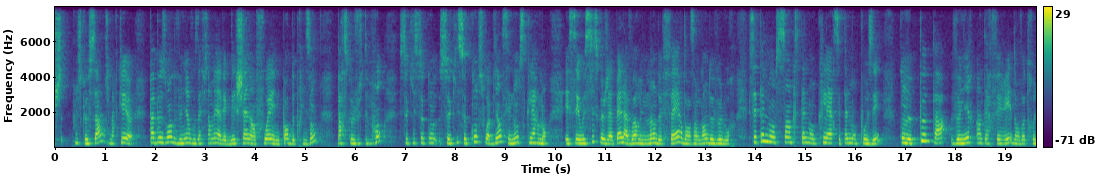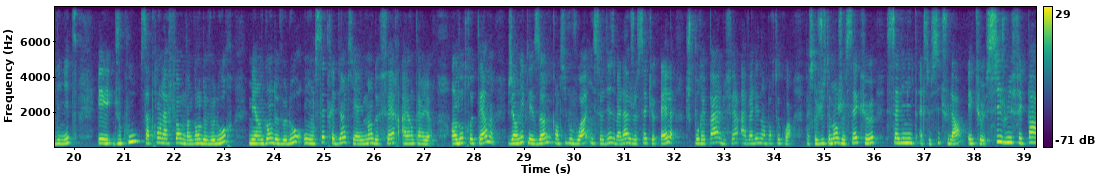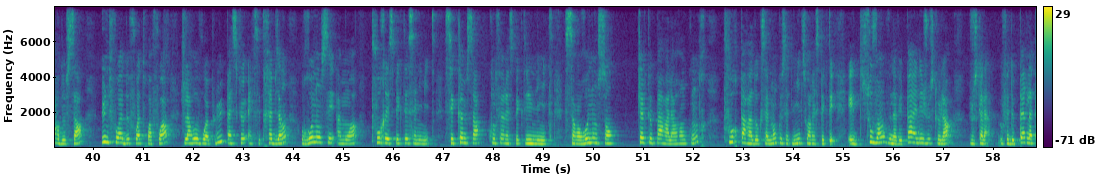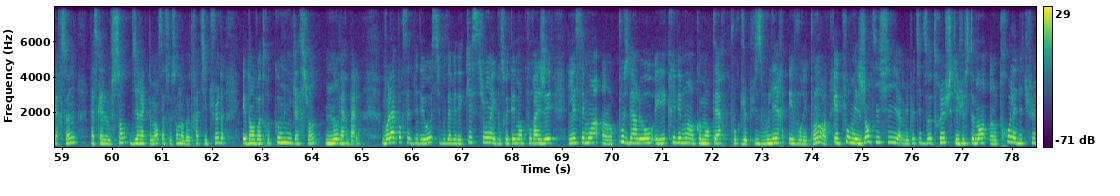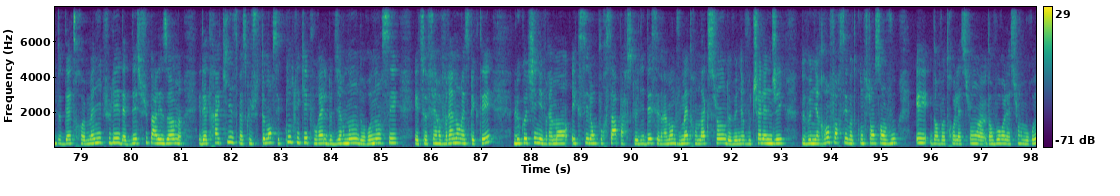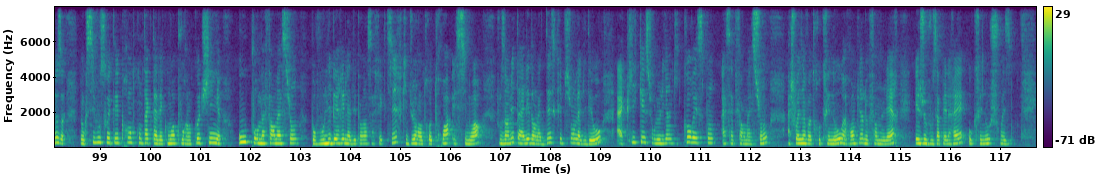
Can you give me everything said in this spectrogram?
ça. J'ai marqué euh, pas besoin de venir vous affirmer avec des chaînes, un fouet et une porte de prison. Parce que justement, ce qui se, ce qui se conçoit bien s'énonce clairement. Et c'est aussi ce que j'appelle avoir une main de fer dans un gant de velours. C'est tellement simple, c'est tellement clair, c'est tellement posé qu'on ne peut pas venir interférer dans votre limite et du coup, ça prend la forme d'un gant de velours, mais un gant de velours où on sait très bien qu'il y a une main de fer à l'intérieur. En d'autres termes, j'ai envie que les hommes, quand ils vous voient, ils se disent bah là, je sais que elle, je pourrais pas lui faire avaler n'importe quoi, parce que justement, je sais que sa limite, elle se situe là, et que si je lui fais part de ça, une fois, deux fois, trois fois, je la revois plus parce qu'elle sait très bien renoncer à moi pour respecter sa limite. C'est comme ça qu'on fait respecter une limite. C'est en renonçant quelque part à la rencontre pour paradoxalement que cette limite soit respectée. Et souvent, vous n'avez pas allé jusque-là jusqu'à au fait de perdre la personne parce qu'elle le sent directement, ça se sent dans votre attitude et dans votre communication non verbale. Voilà pour cette vidéo. Si vous avez des questions et que vous souhaitez m'encourager, laissez-moi un pouce vers le haut et écrivez-moi un commentaire pour que je puisse vous lire et vous répondre. Et pour mes gentilles filles, mes petites autruches qui justement ont trop l'habitude d'être manipulées, d'être déçues par les hommes et d'être acquises parce que justement c'est compliqué pour elles de dire non, de renoncer et de se faire vraiment respecter, le coaching est vraiment excellent pour ça parce que l'idée c'est vraiment de vous mettre en action, de venir vous challenger, de venir renforcer votre confiance en vous et dans, votre relation, euh, dans vos relations amoureuses. Donc si vous souhaitez prendre contact avec moi pour un coaching ou pour ma formation pour vous libérer de la dépendance affective qui dure entre 3 et 6 mois, je vous invite à aller dans la description de la vidéo, à cliquer sur le lien qui correspond à cette formation, à choisir votre créneau, à remplir le formulaire et je vous appellerai au créneau choisi.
